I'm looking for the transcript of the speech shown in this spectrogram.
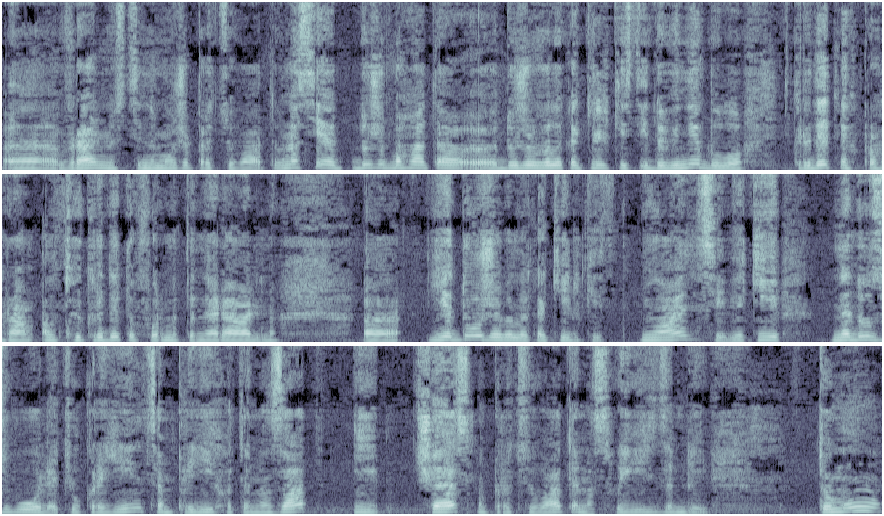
е, в реальності не може працювати. У нас є дуже багата, е, дуже велика кількість і до війни було кредитних програм, але той кредит оформити нереально. Є дуже велика кількість нюансів, які не дозволять українцям приїхати назад і чесно працювати на своїй землі. Тому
